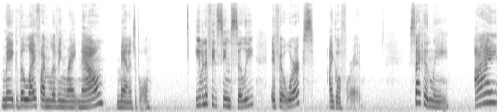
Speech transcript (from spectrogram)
make the life I'm living right now manageable? Even if it seems silly, if it works, I go for it. Secondly, I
